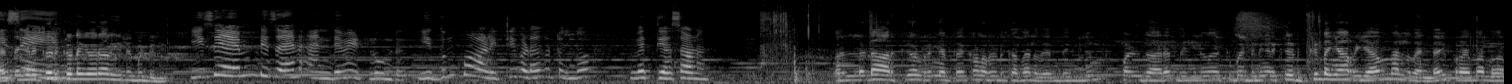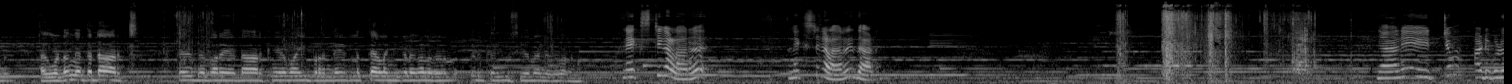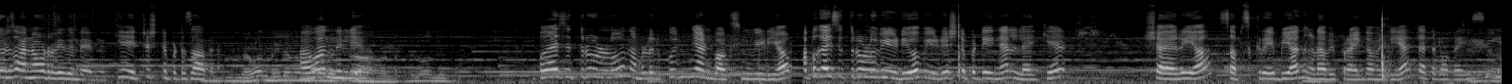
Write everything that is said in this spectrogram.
ഈ സെയിം ഡിസൈൻ എന്റെ വീട്ടിലുണ്ട്. ഇതും ക്വാളിറ്റി ഇവിടെ കിട്ടുമ്പോ വ്യത്യാസമാണ്. നല്ല ഡാർക്ക് കളർ ഇങ്ങനത്തെ കളർ എടുക്കാൻ നല്ലത്. എന്തെങ്കിലും പഴുതാര എന്തെങ്കിലും ബെഡിൽ ഇങ്ങനെ എടുക്കണ്ടെങ്കിൽ അറിയാൻ നല്ലത്. എന്റെ അഭിപ്രായം പറഞ്ഞതാണ്. അതുകൊണ്ട് അങ്ങനത്തെ ഡാർക്ക് എന്താ പറയാ ഡാർക്ക് ഇങ്ങനെ വൈബ്രന്റ് ആയിട്ടുള്ള തിളങ്ങിക്കണ കളർ എടുക്കാൻ യൂസ് ചെയ്യാൻ നല്ലത് പറഞ്ഞു. നെക്സ്റ്റ് കളറ് നെക്സ്റ്റ് കളർ ഇതാണ്. ഞാൻ ഏറ്റവും അടിപൊളി ഒരു സാധനം ഓർഡർ ചെയ്തിട്ടുണ്ടായിരുന്നു. എനിക്ക് ഏറ്റവും ഇഷ്ടപ്പെട്ട സാധനം. അത് വന്നില്ല അപ്പൊ ഗൈസ് ഇത്രേ ഉള്ളൂ നമ്മളൊരു കുഞ്ഞ് അൺബോക്സിങ് വീഡിയോ അപ്പൊ ഗൈസ് ഇത്രേ ഉള്ളൂ വീഡിയോ വീഡിയോ ഇഷ്ടപ്പെട്ട് കഴിഞ്ഞാൽ ലൈക്ക് ഷെയർ ചെയ്യുക സബ്സ്ക്രൈബ് ചെയ്യുക നിങ്ങളുടെ അഭിപ്രായം കമന്റ് ചെയ്യുക. ബൈ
